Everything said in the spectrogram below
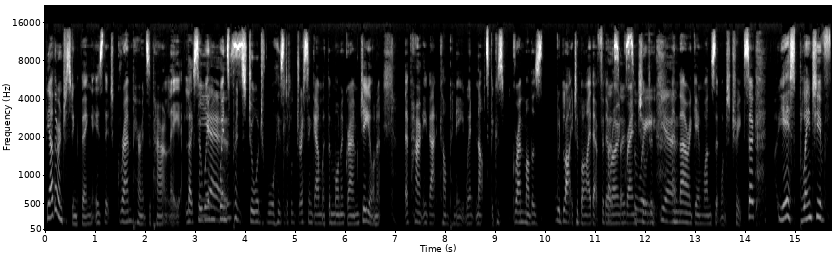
The other interesting thing is that grandparents apparently, like, so when, when Prince George wore his little dressing gown with the monogram G on it, apparently that company went nuts because grandmothers would like to buy that for their That's own so grandchildren. yeah. And they're again ones that want to treat. So yes, plenty of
